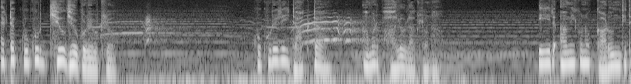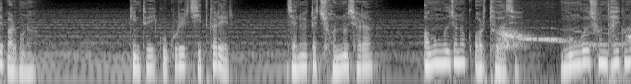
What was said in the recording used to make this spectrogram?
একটা কুকুর ঘেউ ঘেউ করে উঠল। কুকুরের এই ডাকটা আমার ভালো লাগল না। এর আমি কোনো কারণ দিতে পারব না। কিন্তু এই কুকুরের চিৎকারের যেন একটা ছন্ন ছাড়া অমঙ্গলজনক অর্থ আছে। মঙ্গল সন্ধ্যায় কোনো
